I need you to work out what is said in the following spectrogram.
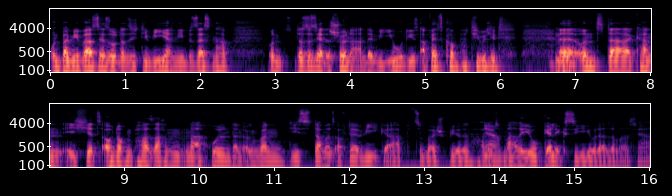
Und bei mir war es ja so, dass ich die Wii ja nie besessen habe. Und das ist ja das Schöne an der Wii U, die ist Abwärtskompatibilität. Mhm. Äh, und da kann ich jetzt auch noch ein paar Sachen nachholen, dann irgendwann, die es damals auf der Wii gab. Zum Beispiel halt ja. Mario Galaxy oder sowas, ja.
